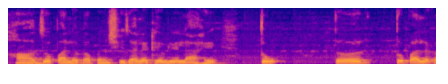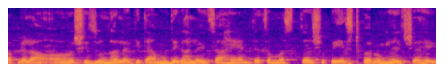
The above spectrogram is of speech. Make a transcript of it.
हा जो पालक आपण शिजायला ठेवलेला आहे तो. तर तो पालक आपल्याला शिजून झाला की त्यामध्ये घालायचा आहे आणि त्याचं मस्त अशी पेस्ट करून घ्यायची आहे.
